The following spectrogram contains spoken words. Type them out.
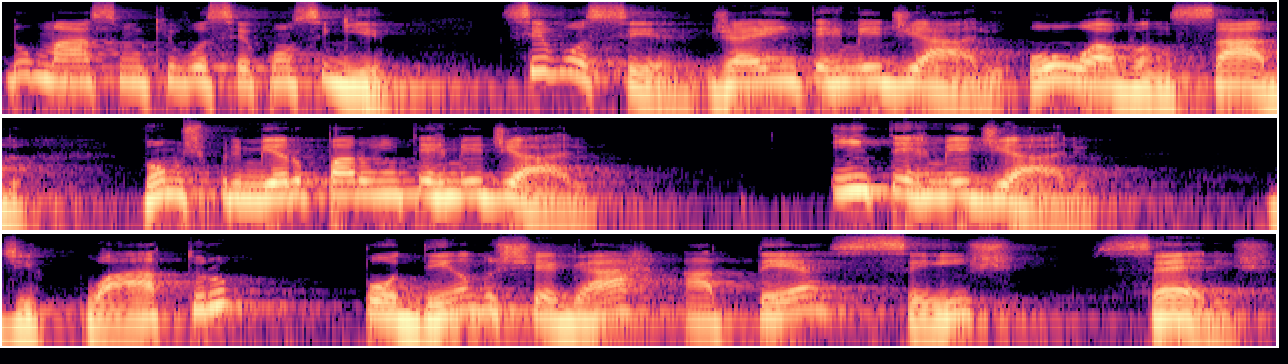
do máximo que você conseguir. Se você já é intermediário ou avançado, vamos primeiro para o intermediário. Intermediário, de quatro podendo chegar até seis séries.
